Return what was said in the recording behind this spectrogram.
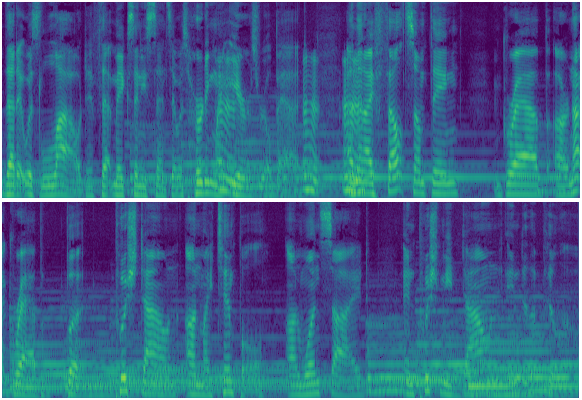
that it was loud, if that makes any sense. It was hurting my mm-hmm. ears real bad. Mm-hmm. And then mm-hmm. I felt something grab, or not grab, but push down on my temple on one side and push me down into the pillow.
